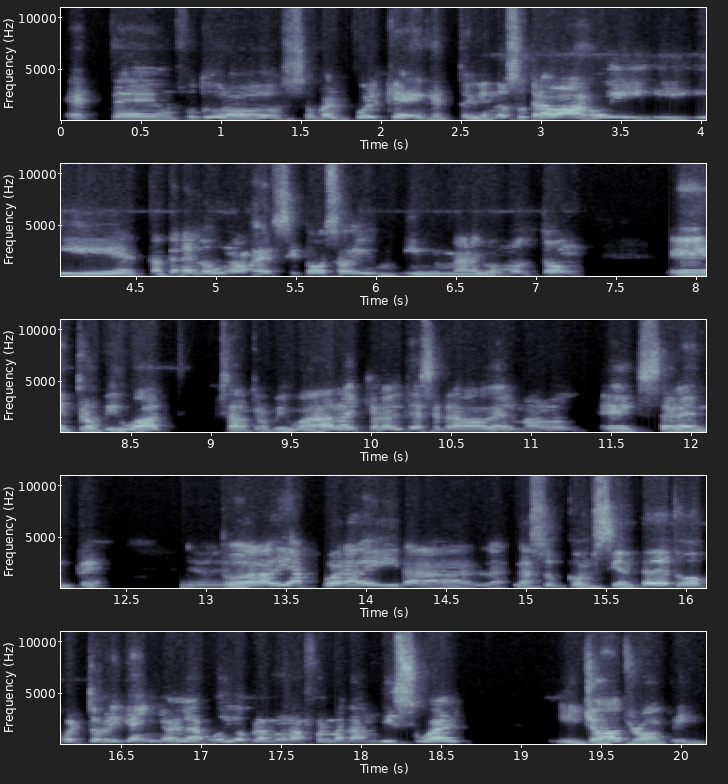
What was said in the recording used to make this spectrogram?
este un futuro súper cool que, que, estoy viendo su trabajo y, está teniendo un auge exitoso y, me alegro un montón. Eh, Tropiwatt, o sea, Tropiwatt, hay que hablar de ese trabajo de él, mano, excelente. Toda la diáspora y la, la, subconsciente de todo puertorriqueño le ha podido plasmar de una forma tan visual y jaw dropping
